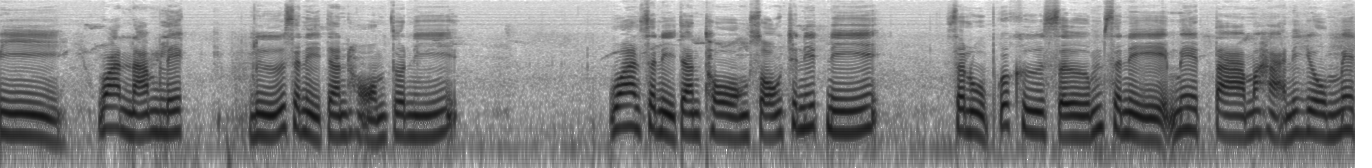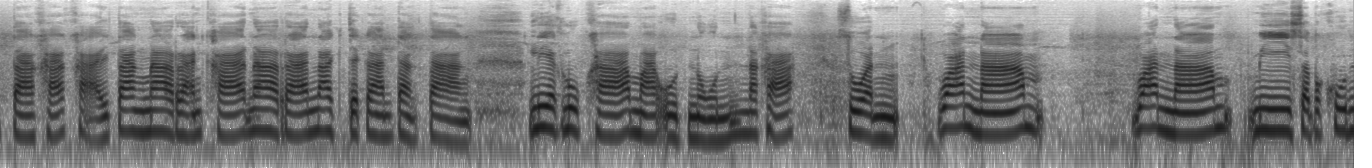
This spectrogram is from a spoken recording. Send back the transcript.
มีว่านน้ำเล็ก หรือเสน่ห์จันหอมตัวนี้ ว่านเสน่ห์จันทร์ทองสองชนิดนี้ สรุปก็คือเสริมเสน่ห์เมตตามหานิยม เมตตาค้าขายตั้งหน้าร้านค้าหน้าร้านหน้ากิจการต่างๆ เรียกลูกค้ามาอุดหนุนนะคะ ส่วนว่านน้ำ ว่านน้ำมีสรรพคุณ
